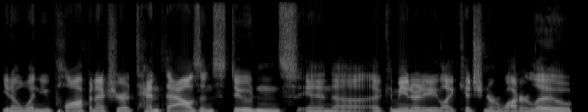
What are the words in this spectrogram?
you know, when you plop an extra ten thousand students in a, a, community like Kitchener Waterloo,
